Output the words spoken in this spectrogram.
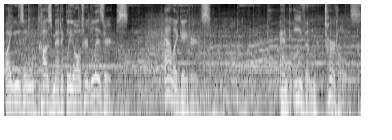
by using cosmetically altered lizards, alligators, and even turtles.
